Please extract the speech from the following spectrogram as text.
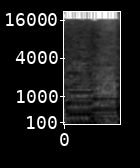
you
